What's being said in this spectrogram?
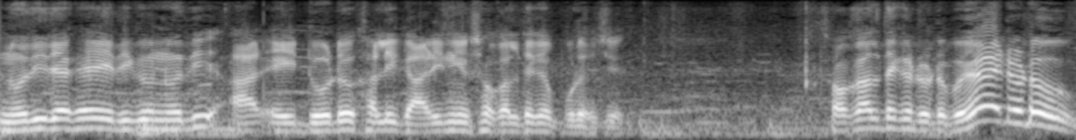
নদী দেখায় এদিকেও নদী। আর এই ডোডো খালি গাড়ি নিয়ে সকাল থেকে পড়েছে। সকাল থেকে ডোডো পড়ে- এই ডোডো!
